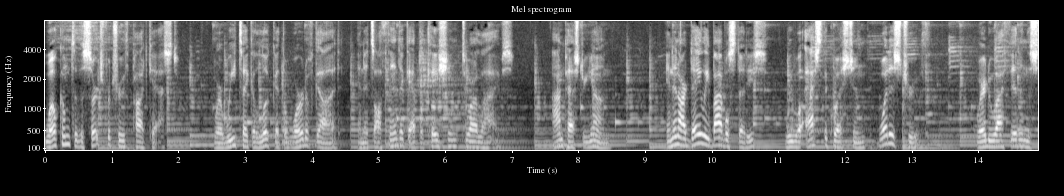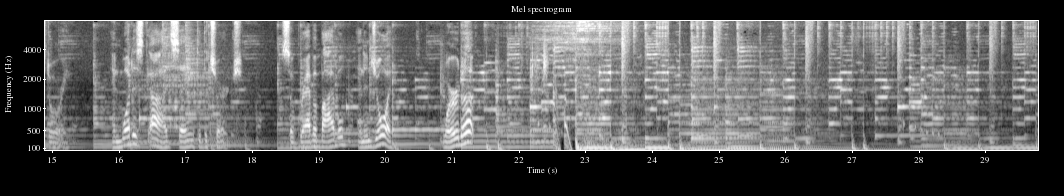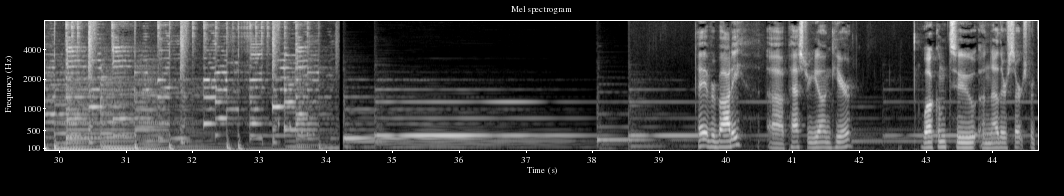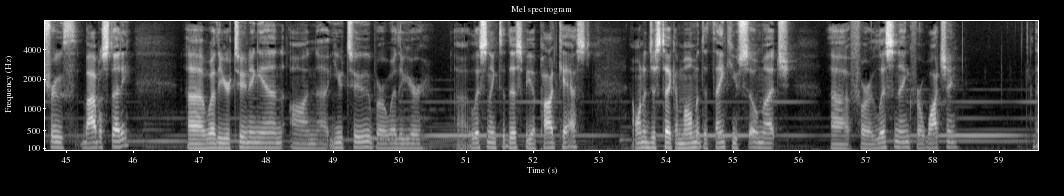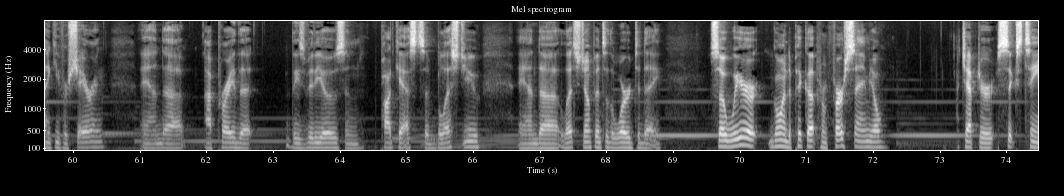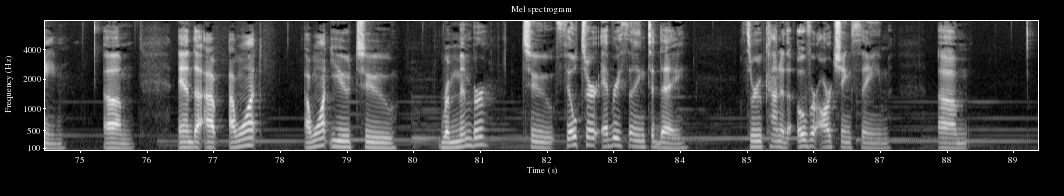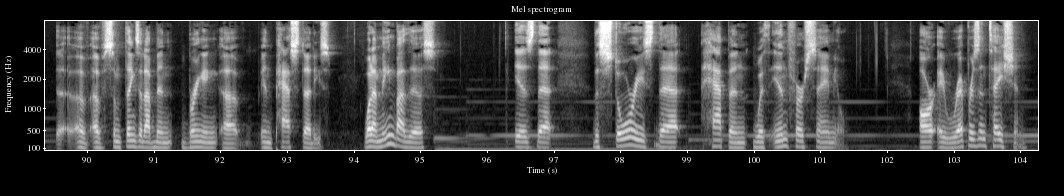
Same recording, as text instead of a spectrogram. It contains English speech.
Welcome to the Search for Truth podcast, where we take a look at the Word of God and its authentic application to our lives. I'm Pastor Young, and in our daily Bible studies, we will ask the question What is truth? Where do I fit in the story? And what is God saying to the church? So grab a Bible and enjoy. Word up! Everybody. Uh, Pastor Young here. Welcome to another Search for Truth Bible study. Uh, whether you're tuning in on uh, YouTube or whether you're uh, listening to this via podcast, I want to just take a moment to thank you so much uh, for listening, for watching. Thank you for sharing. And uh, I pray that these videos and podcasts have blessed you. And let's jump into the Word today. So we're going to pick up from 1 Samuel chapter 16. Um, and I, I, want, I want you to remember to filter everything today through kind of the overarching theme um, of, of some things that I've been bringing uh, in past studies. What I mean by this is that the stories that happen within 1 Samuel are a representation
